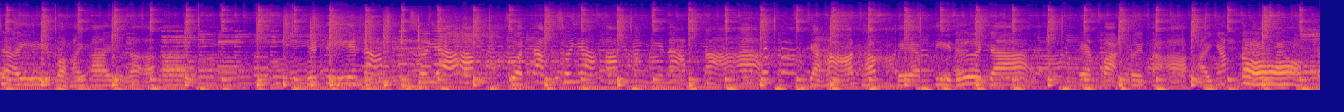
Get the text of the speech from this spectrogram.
ใจก็ให้อายลาเฮ็ดดีน้ำสยามสวดน้ำสยามนั่งมีน้ำตา อย่าหาทำแบบนี้เด้อจ้าแอบปาดเลยตาอายักนอกใจ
